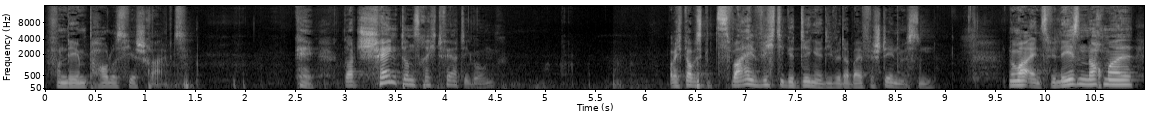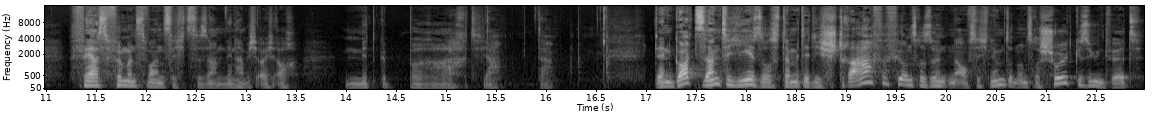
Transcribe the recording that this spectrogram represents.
von dem Paulus hier schreibt. Okay, Gott schenkt uns Rechtfertigung. Aber ich glaube, es gibt zwei wichtige Dinge, die wir dabei verstehen müssen. Nummer eins, wir lesen nochmal Vers 25 zusammen. Den habe ich euch auch mitgebracht. Ja. Denn Gott sandte Jesus, damit er die Strafe für unsere Sünden auf sich nimmt und unsere Schuld gesühnt wird.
